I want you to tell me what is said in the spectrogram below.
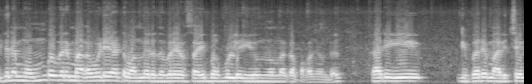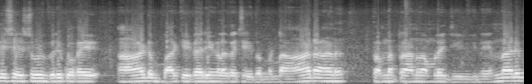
ഇതിന് മുമ്പ് ഇവർ മറുപടിയായിട്ട് വന്നിരുന്നു. ഇവരെ സൈബർ ബുള്ളി ചെയ്യുന്നു എന്നൊക്കെ പറഞ്ഞുകൊണ്ട്. കാര്യം ഈ ഇവർ മരിച്ചതിന് ശേഷം ഇവർ കുറേ ആടും ബാക്കി കാര്യങ്ങളൊക്കെ ചെയ്തിട്ടുണ്ട്. ആടാണ് തന്നിട്ടാണ് നമ്മളെ ജീവിക്കുന്നത്. എന്നാലും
